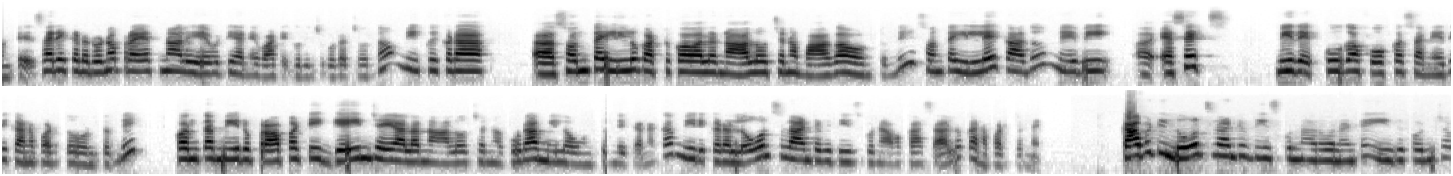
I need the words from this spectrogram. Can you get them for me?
ఉంటే సరే ఇక్కడ రుణ ప్రయత్నాలు ఏమిటి అనే వాటి గురించి కూడా చూద్దాం. మీకు ఇక్కడ సొంత ఇల్లు కట్టుకోవాలన్న ఆలోచన బాగా ఉంటుంది. సొంత ఇల్లే కాదు మేబీ ఎసెట్స్ మీద ఎక్కువగా ఫోకస్ అనేది కనపడుతూ ఉంటుంది. కొంత మీరు ప్రాపర్టీ గెయిన్ చేయాలన్న ఆలోచన కూడా మీలో ఉంటుంది కనుక మీరు ఇక్కడ లోన్స్ లాంటివి తీసుకునే అవకాశాలు కనపడుతున్నాయి. కాబట్టి లోన్స్ లాంటివి తీసుకున్నారు అని అంటే ఇది కొంచెం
